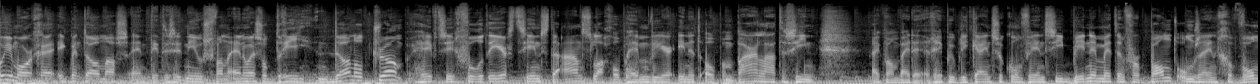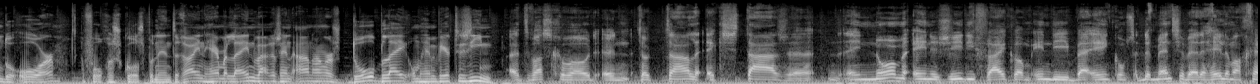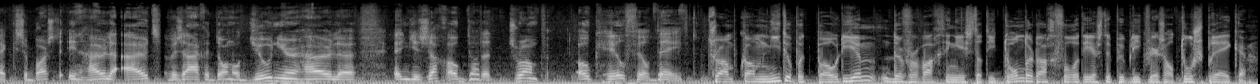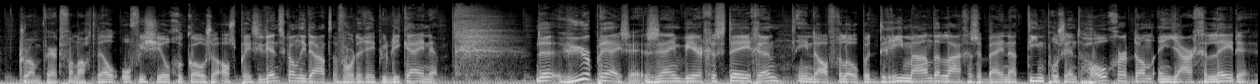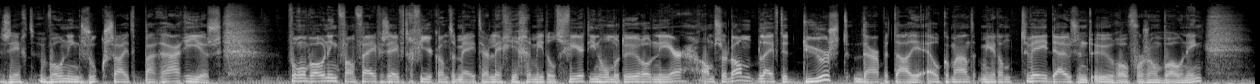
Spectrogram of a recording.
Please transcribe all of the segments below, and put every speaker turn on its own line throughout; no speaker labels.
Goedemorgen, ik ben Thomas en dit is het nieuws van NOS op 3. Donald Trump heeft zich voor het eerst sinds de aanslag op hem weer in het openbaar laten zien. Hij kwam bij de Republikeinse conventie binnen met een verband om zijn gewonde oor. Volgens correspondent Ryan Hermelijn waren zijn aanhangers dolblij om hem weer te zien.
Het was gewoon een totale extase. Een enorme energie die vrijkwam in die bijeenkomst. De mensen werden helemaal gek. Ze barsten in huilen uit. We zagen Donald Jr. huilen. En je zag ook dat het Trump ook heel veel deed.
Trump kwam niet op het podium. De verwachting is dat hij donderdag voor het eerste publiek weer zal toespreken. Trump werd vannacht wel officieel gekozen als presidentskandidaat voor de Republikeinen. De huurprijzen zijn weer gestegen. In de afgelopen drie maanden lagen ze bijna 10% hoger dan een jaar geleden, zegt woningzoeksite Pararius. Voor een woning van 75 vierkante meter leg je gemiddeld 1400 euro neer. Amsterdam blijft het duurst. Daar betaal je elke maand meer dan 2000 euro voor zo'n woning.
